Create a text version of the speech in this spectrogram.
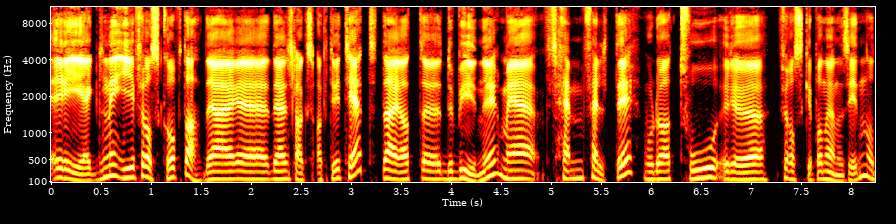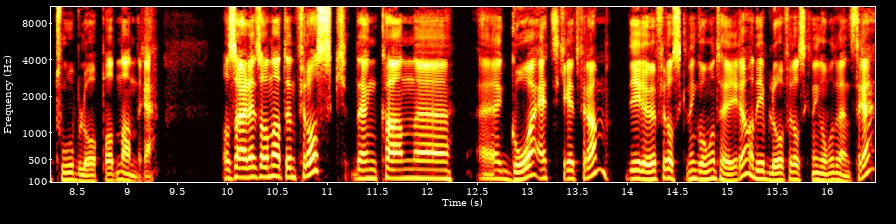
reglene i froskehopp da, det er, eh, det er en slags aktivitet. Det er at eh, du begynner med fem felter, hvor du har to røde frosker på den ene siden og to blå på den andre. Og så er det sånn at en frosk den kan eh, gå et skritt fram. De røde froskene går mot høyre, og de blå froskene går mot venstre.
